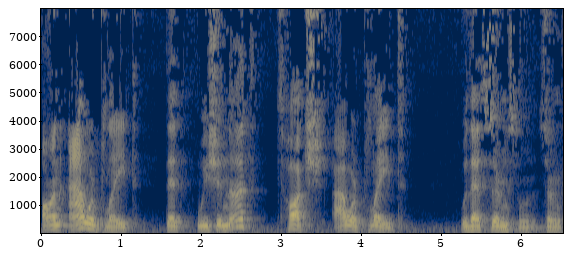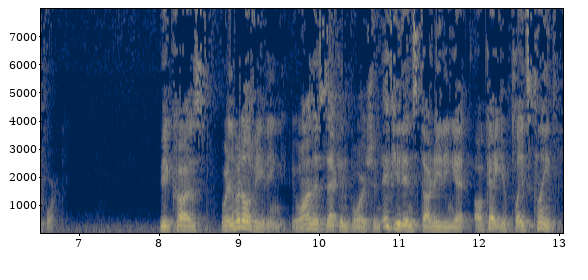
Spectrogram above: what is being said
on our plate, that we should not touch our plate with that serving spoon, serving fork. Because we're in the middle of eating, you want the second portion. If you didn't start eating it, okay, your plate's clean.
